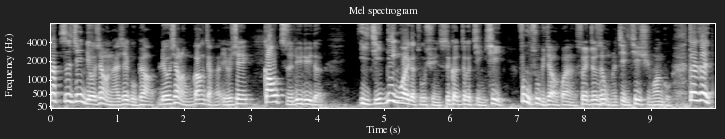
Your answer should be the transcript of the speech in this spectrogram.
那资金流向了哪些股票？流向了我们刚刚讲的有一些高值利率的。以及另外一个族群是跟这个景气复苏比较有关的，所以就是我们的景气循环股。但是在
